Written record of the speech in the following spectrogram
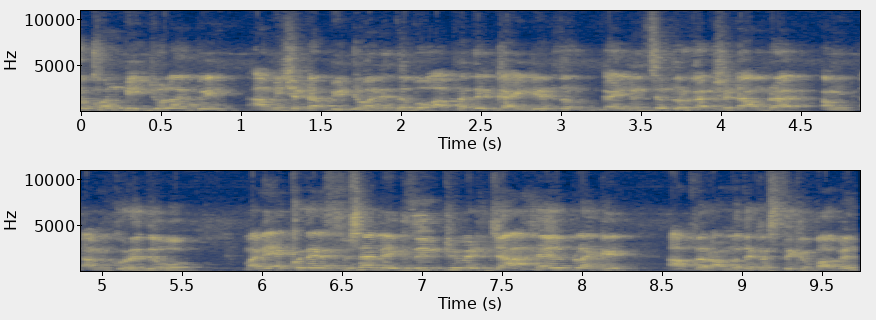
যখন ভিডিও লাগবে, আমি সেটা ভিডিও বানিয়ে দেবো। আপনাদের গাইডের গাইডেন্সের দরকার, সেটা আমরা আমি আমি করে দেবো। মানে এক কথা স্পেশাল এক্সিকিউটিভের যা হেল্প লাগে, আপনারা আমাদের কাছ থেকে পাবেন।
